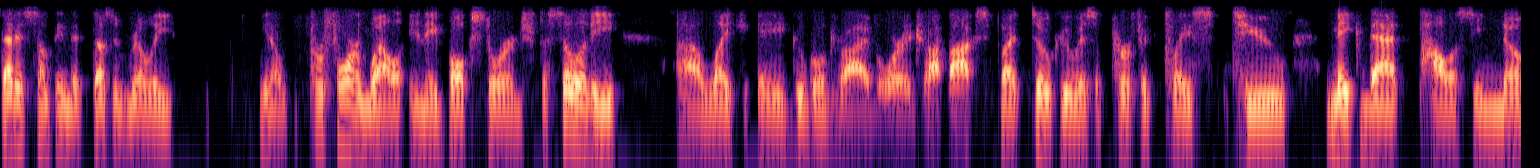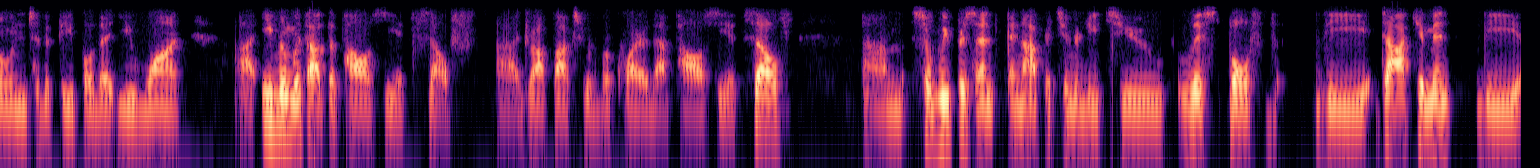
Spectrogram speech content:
That is something that doesn't really, you know, perform well in a bulk storage facility uh, like a Google Drive or a Dropbox, but Zoku is a perfect place to make that policy known to the people that you want, uh, even without the policy itself. Uh, Dropbox would require that policy itself. Um, so we present an opportunity to list both the document, the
